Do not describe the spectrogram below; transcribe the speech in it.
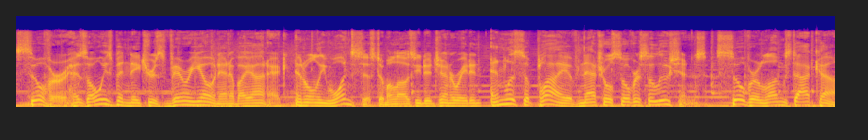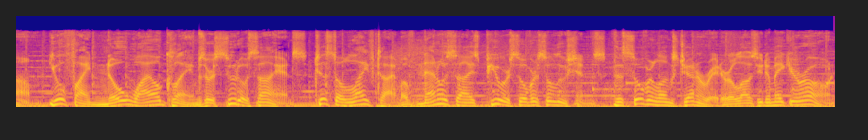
Silver has always been nature's very own antibiotic, and only one system allows you to generate an endless supply of natural silver solutions. Silverlungs.com. You'll find no wild claims or pseudoscience, just a lifetime of nano-sized pure silver solutions. The Silver Lungs generator allows you to make your own,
